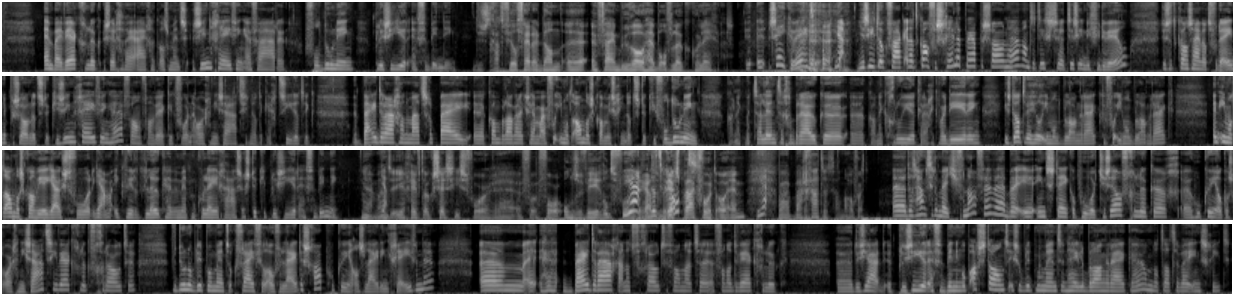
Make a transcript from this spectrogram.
En bij werkgeluk zeggen wij eigenlijk als mensen zingeving ervaren, voldoening, plezier en verbinding. Dus het gaat veel verder dan een fijn bureau hebben of leuke collega's. Uh, zeker weten. ja, je ziet ook vaak, en het kan verschillen per persoon, hè, want het is, het is individueel. Dus het kan zijn dat voor de ene persoon dat stukje zingeving, hè, van, van werk ik voor een organisatie en dat ik echt zie dat ik bijdrage aan de maatschappij, uh, kan belangrijk zijn. Maar voor iemand anders kan misschien dat stukje voldoening. Kan ik mijn talenten gebruiken? kan ik groeien? Krijg ik waardering? Is dat weer heel iemand belangrijk, voor iemand belangrijk? En iemand anders kan weer juist voor, ja, maar ik wil het leuk hebben met mijn collega's, een stukje plezier en verbinding. Ja, want ja. je geeft ook sessies voor, uh, voor, voor, onze wereld, voor ja, de Raad van de Rechtspraak, voor het OM. Ja. Waar, waar gaat het dan over? Uh, dat hangt er een beetje vanaf. Hè. We hebben insteek op hoe word je zelf gelukkig, uh, hoe kun je ook als organisatie werkgeluk vergroten. We doen op dit moment ook vrij veel over leiderschap. Hoe kun je als leidinggevende um, bijdragen aan het vergroten van het, van het werkgeluk. Uh, dus ja, plezier en verbinding op afstand is op dit moment een hele belangrijke, hè, omdat dat erbij inschiet.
